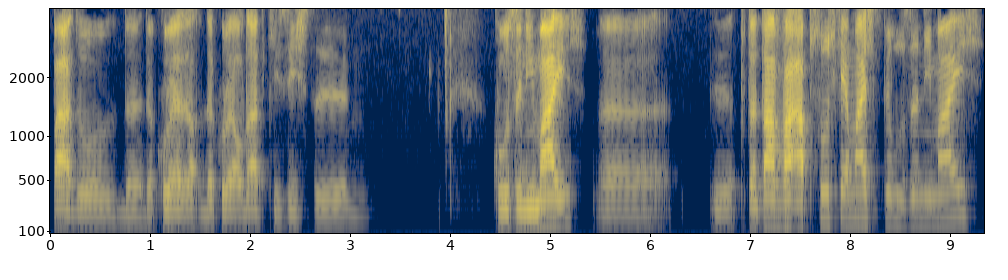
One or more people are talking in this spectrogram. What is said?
pá, do, da, da, da crueldade que existe com os animais. Uh, portanto, há, há, pessoas que é mais pelos animais,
